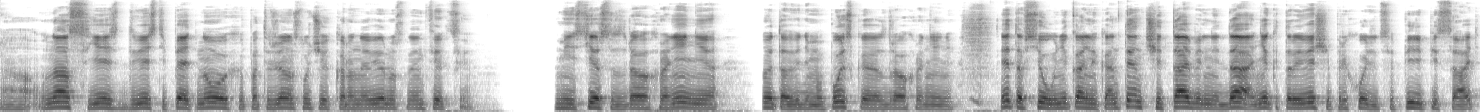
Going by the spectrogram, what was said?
А, у нас есть 205 новых и подтвержденных случаев коронавирусной инфекции. Министерство здравоохранения Ну, это, видимо, польское здравоохранение. Это все уникальный контент, читабельный. Да, некоторые вещи приходится переписать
